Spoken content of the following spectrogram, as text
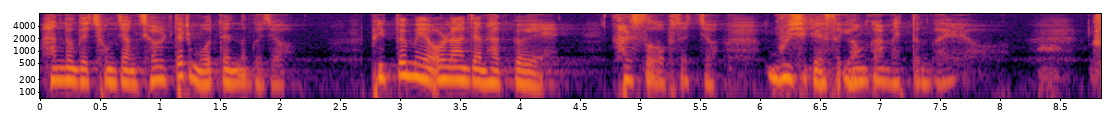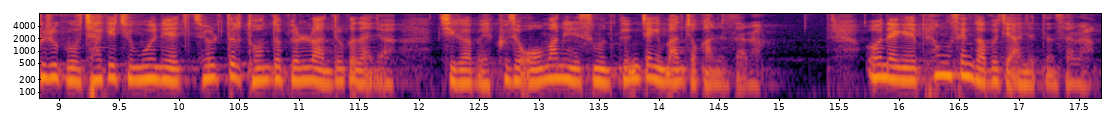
한동대 총장 절대로 못 됐는 거죠. 빚더미에 올라앉은 학교에 갈 수가 없었죠. 무식해서 용감했던 거예요. 그리고 자기 주머니에 절대로 돈도 별로 안 들고 다녀. 지갑에 그저 5만 원 있으면 굉장히 만족하는 사람. 은행에 평생 가보지 않았던 사람.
